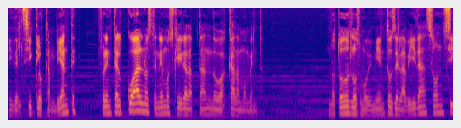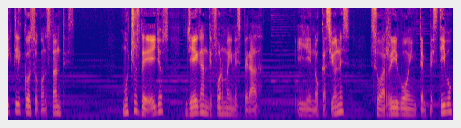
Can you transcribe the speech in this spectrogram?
y del ciclo cambiante frente al cual nos tenemos que ir adaptando a cada momento. No todos los movimientos de la vida son cíclicos o constantes. Muchos de ellos llegan de forma inesperada y en ocasiones su arribo intempestivo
